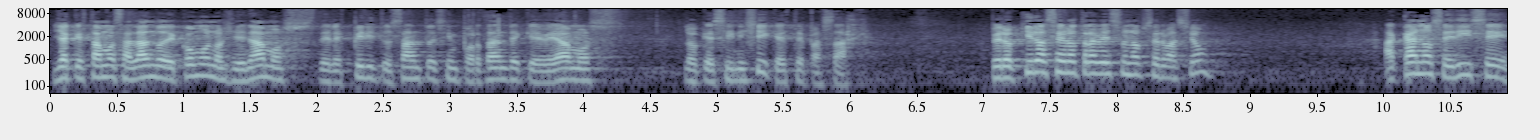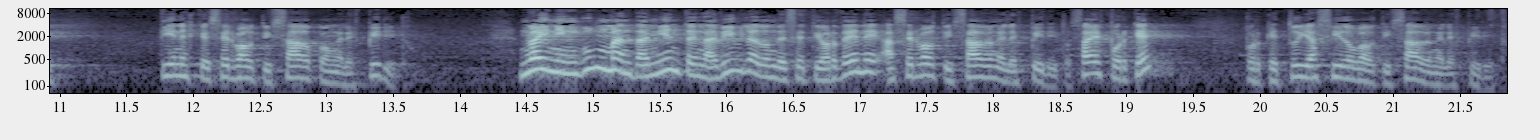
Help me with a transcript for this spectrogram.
Ya que estamos hablando de cómo nos llenamos del Espíritu Santo, es importante que veamos lo que significa este pasaje. Pero quiero hacer otra vez una observación. Acá no se dice tienes que ser bautizado con el Espíritu. No hay ningún mandamiento en la Biblia donde se te ordene a ser bautizado en el Espíritu. ¿Sabes por qué? Porque tú ya has sido bautizado en el Espíritu.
